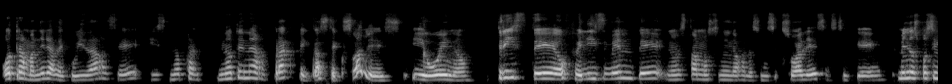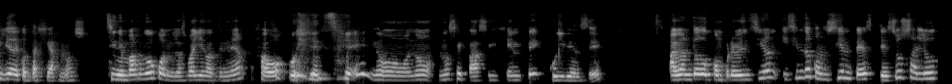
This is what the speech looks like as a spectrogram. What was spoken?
otra manera de cuidarse es no, no tener prácticas sexuales. Y bueno, triste o felizmente no estamos teniendo relaciones sexuales, así que menos posibilidad de contagiarnos. Sin embargo, cuando las vayan a tener, por favor, cuídense, no, no, no se pasen, gente, cuídense hagan todo con prevención y siendo conscientes de su salud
